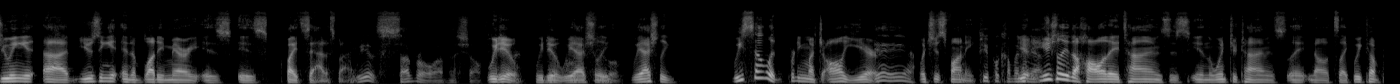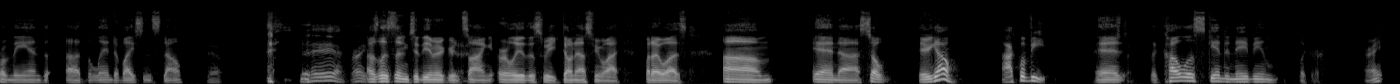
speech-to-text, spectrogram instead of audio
doing it, uh, using it in a Bloody Mary is is quite satisfying. We have several on the shelf. We do, we do. We actually, we actually, we sell it pretty much all year, Yeah, yeah, yeah. which is funny. People coming in. Usually the holiday times is in the winter time. It's like, no, it's like we come from the end, uh, the land of ice and snow. Yeah, yeah, yeah. Right. I was listening to the immigrant song earlier this week. Don't ask me why, but I was. Um, and uh, so there you go, aquavit, and the colorless Scandinavian liquor. All right,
